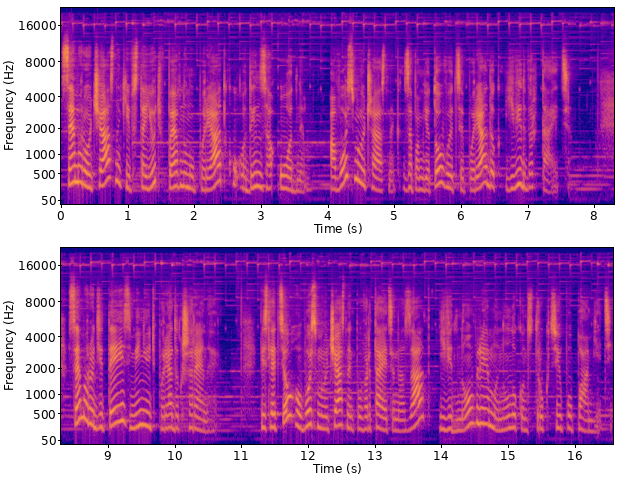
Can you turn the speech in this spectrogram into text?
Семеро учасників стають в певному порядку один за одним, а восьмий учасник запам'ятовує цей порядок і відвертається. Семеро дітей змінюють порядок шеренги. Після цього восьмий учасник повертається назад і відновлює минулу конструкцію по пам'яті.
